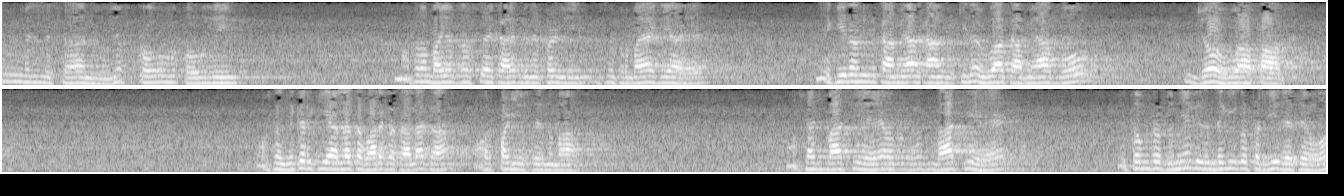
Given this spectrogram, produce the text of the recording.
من لساني يفقهوا قولي. محترم بھائی دوستوں ایک آیت میں نے پڑھ لی، اس میں فرمایا گیا ہے، یقیناً کامیاب، یقیناً ہوا کامیاب وہ جو ہوا پاک۔ اس نے ذکر کیا اللہ تبارک و تعالیٰ کا اور پڑھی اس نے نماز۔ اور سچ بات یہ ہے اور بات یہ ہے کہ تم تو دنیا کی زندگی کو ترجیح دیتے ہو،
